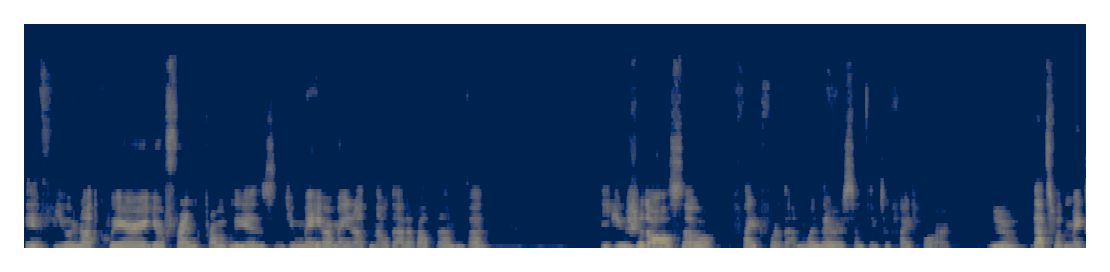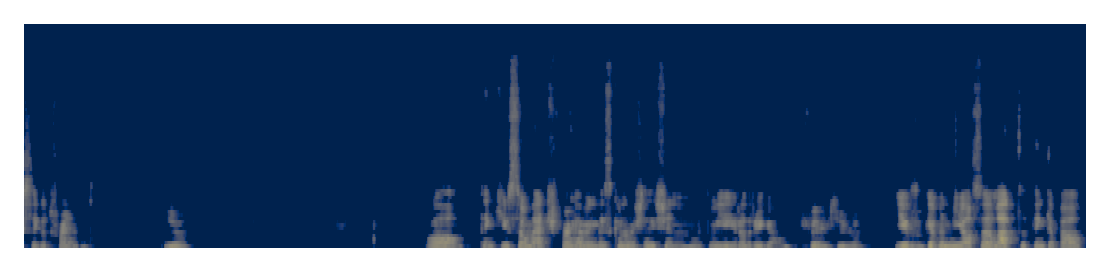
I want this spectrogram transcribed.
If you're not queer, your friend probably is, and you may or may not know that about them, but you should also fight for them when there is something to fight for. yeah, That's what makes a good friend. yeah. Well, thank you so much for having this conversation with me, Rodrigo. Thank you. You've Mm. given me also a lot to think about.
